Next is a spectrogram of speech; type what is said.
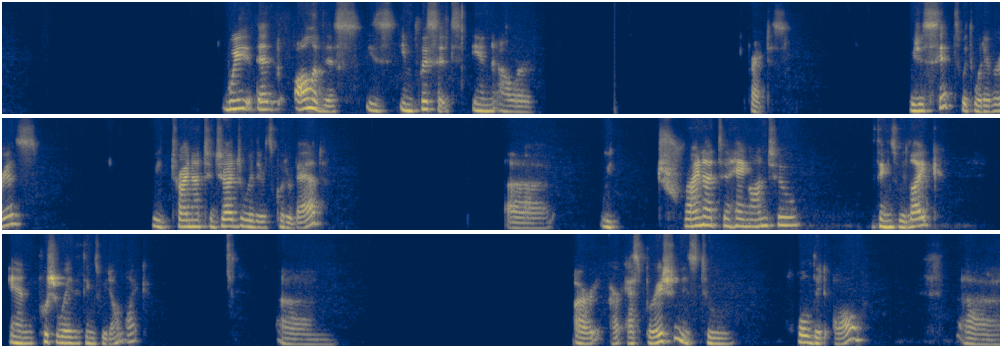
we that all of this is implicit in our practice. We just sit with whatever is. We try not to judge whether it's good or bad. Uh, we try not to hang on to things we like and push away the things we don't like. Um, our, our aspiration is to hold it all. Uh,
